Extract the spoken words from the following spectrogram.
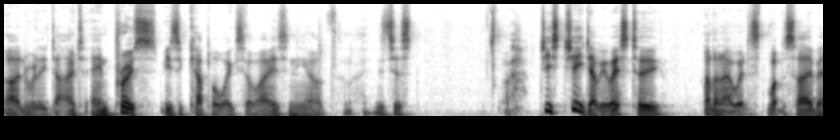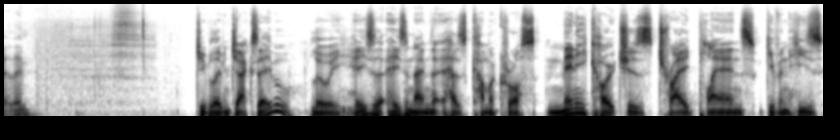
I really don't. And Bruce is a couple of weeks away, isn't he? I don't know. It's just, uh, just GWS too. I don't know where to, what to say about them. Do you believe in Jack Ziebell, Louis? He's a, he's a name that has come across many coaches' trade plans, given his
